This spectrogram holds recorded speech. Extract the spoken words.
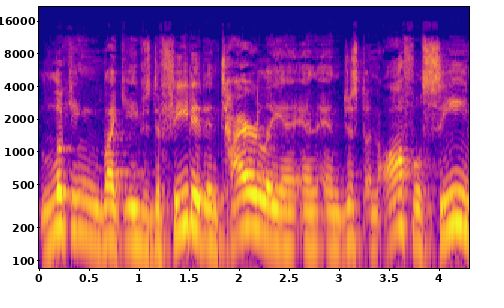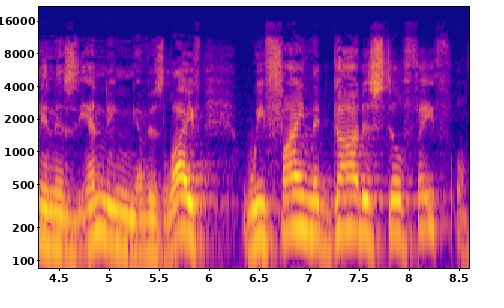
looking like he was defeated entirely and, and just an awful scene in his ending of his life, we find that God is still faithful.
